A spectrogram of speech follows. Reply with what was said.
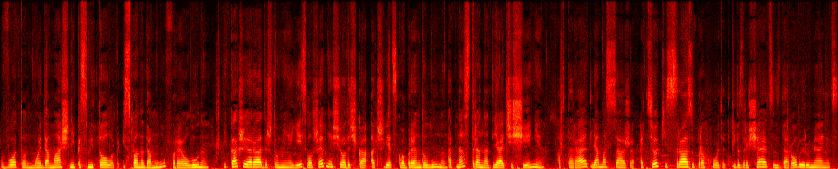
Вот он, мой домашний косметолог из Панадаму Фрео Луна. И как же я рада, что у меня есть волшебная щеточка от шведского бренда Луна. Одна сторона для очищения, а вторая для массажа. Отеки сразу проходят и возвращается здоровый румянец.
